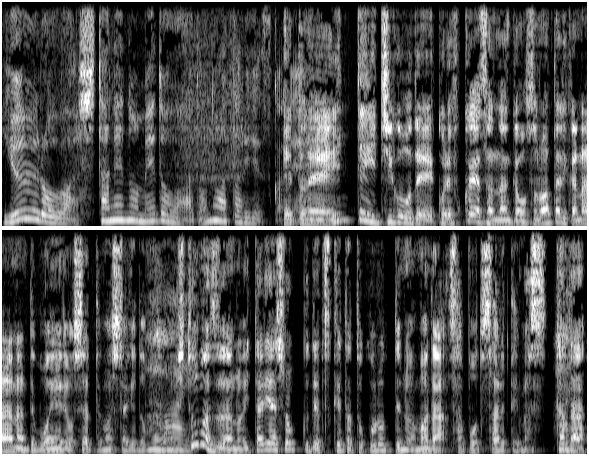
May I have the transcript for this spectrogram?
ユーロは下値の目処はどのあたりですかね？えっとね、1.15で、これ深谷さんなんかもそのあたりかななんてぼんやりおっしゃってましたけども、はい、ひとまずあの、イタリアショックでつけたところっていうのはまだサポートされています。ただ、は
